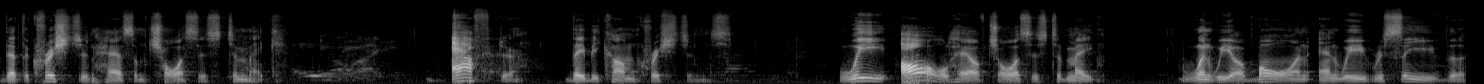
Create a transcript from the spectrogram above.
that the Christian has some choices to make after they become Christians. We all have choices to make when we are born and we receive the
